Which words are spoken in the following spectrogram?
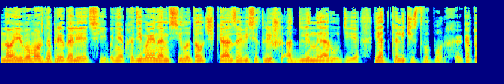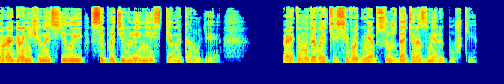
«Но его можно преодолеть, ибо необходимая нам сила толчка зависит лишь от длины орудия и от количества пороха, которое ограничено силой сопротивления стенок орудия. Поэтому давайте сегодня обсуждать размеры пушки.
